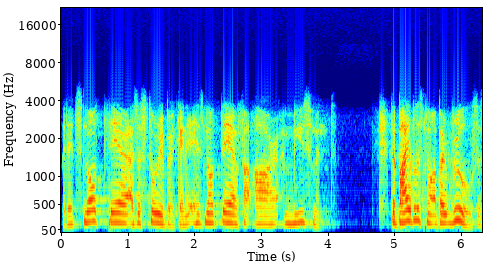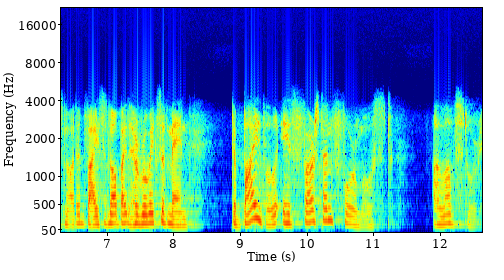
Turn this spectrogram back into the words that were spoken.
But it's not there as a storybook, and it is not there for our amusement. The Bible is not about rules, it's not advice, it's not about the heroics of men. the Bible is first and foremost a love story.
